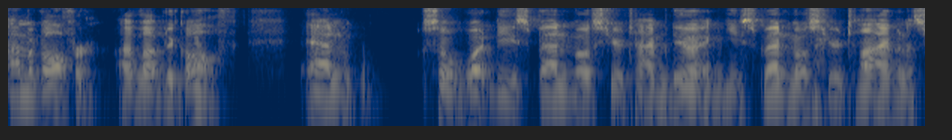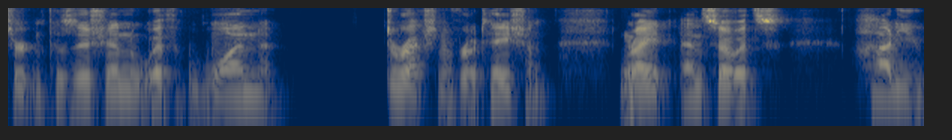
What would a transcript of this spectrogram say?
I'm a golfer. I love to golf. And so what do you spend most of your time doing? You spend most of your time in a certain position with one direction of rotation, right? And so it's how do you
